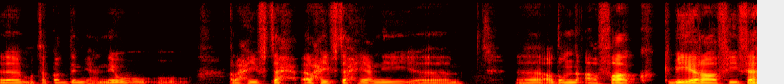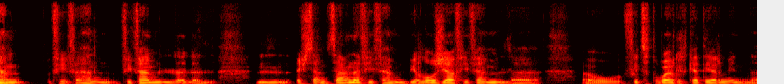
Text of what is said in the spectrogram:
متقدم يعني وراح يفتح راح يفتح يعني آه، آه، أظن آفاق كبيرة في فهم في فهم في فهم الأجسام تاعنا في فهم البيولوجيا في فهم وفي تطوير الكثير من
